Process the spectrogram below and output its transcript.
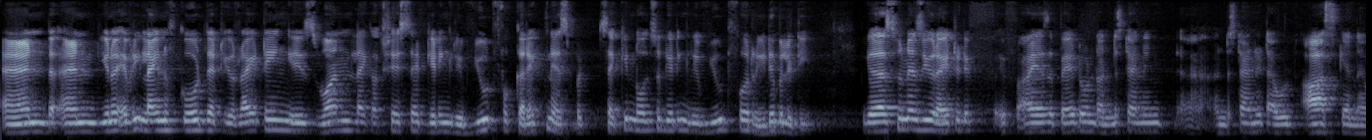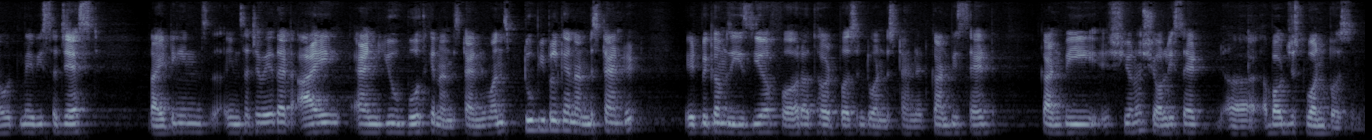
and and you know every line of code that you're writing is one like akshay said getting reviewed for correctness but second also getting reviewed for readability because as soon as you write it if if i as a pair don't understand it, uh, understand it i would ask and i would maybe suggest writing in in such a way that i and you both can understand. Once two people can understand it it becomes easier for a third person to understand it. Can't be said can't be you know surely said uh, about just one person.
